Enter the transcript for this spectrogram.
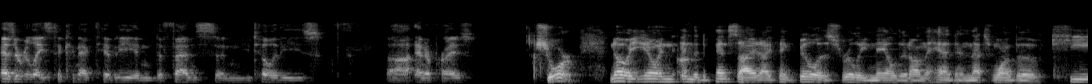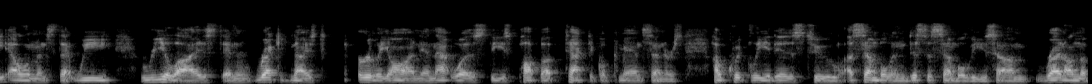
as it relates to connectivity and defense and utilities, uh, enterprise? Sure. No, you know, in, in the defense side, I think Bill has really nailed it on the head. And that's one of the key elements that we realized and recognized early on. And that was these pop up tactical command centers, how quickly it is to assemble and disassemble these um, right on the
